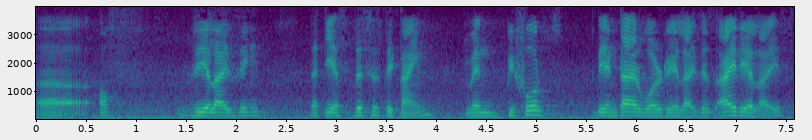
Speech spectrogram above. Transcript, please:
uh, of realizing that yes this is the time when before the entire world realizes i realize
